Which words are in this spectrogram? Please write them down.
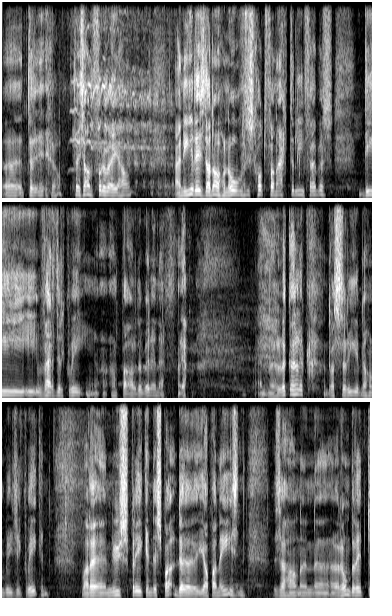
Uh, het, het, is aan het voorbij gaan. En hier is dan nog een overschot van echte liefhebbers die verder kweken aan paarden willen. Ja. En gelukkig dat ze er hier nog een beetje kweken. Maar uh, nu spreken de, Japanezen ze gaan een, uh, rondrit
